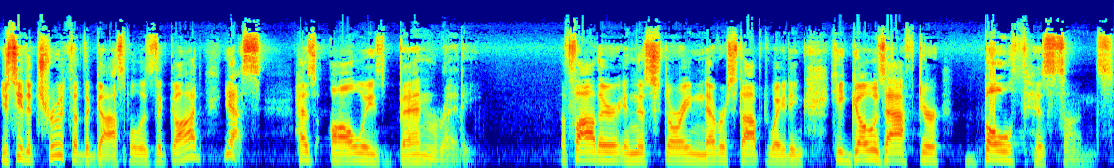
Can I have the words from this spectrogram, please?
You see, the truth of the gospel is that God, yes, has always been ready. The father in this story never stopped waiting. He goes after both his sons.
